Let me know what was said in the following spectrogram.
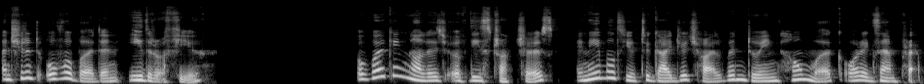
and shouldn't overburden either of you. A working knowledge of these structures enables you to guide your child when doing homework or exam prep.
